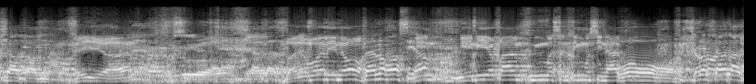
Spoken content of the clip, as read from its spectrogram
Shout out na. Ayan. Ayan, shout out. Bala mo, Nino. Ano kasi ang Nginiya pa ang masanting mo sinabi. Oo, oo. Shout out.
